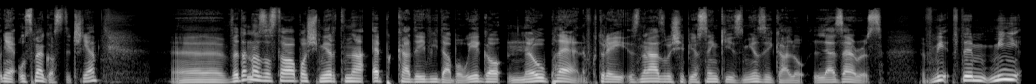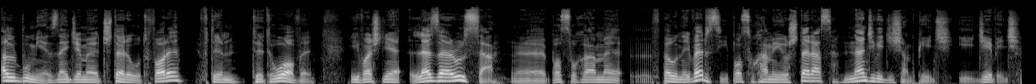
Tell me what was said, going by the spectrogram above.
nie, 8 stycznia, e, wydana została pośmiertna epka Davida Bowiego No Plan, w której znalazły się piosenki z musicalu Lazarus. W, mi- w tym mini-albumie znajdziemy cztery utwory, w tym tytułowy. I właśnie Lazarusa e, posłuchamy w pełnej wersji, posłuchamy już teraz na 95 i 9.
